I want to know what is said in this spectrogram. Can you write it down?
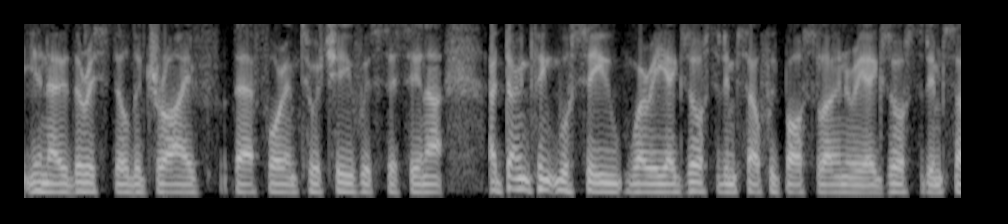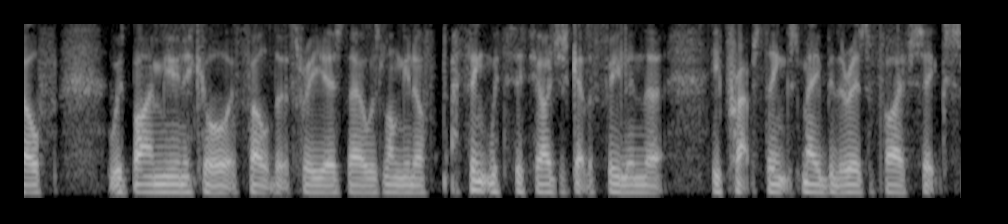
you know there is still the drive there for him to achieve with City. And I, I don't think we'll see where he exhausted himself with Barcelona, he exhausted himself with Bayern Munich, or it felt that three years there was long enough. I think with City, I just get the feeling that he perhaps thinks maybe there is a five, six,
